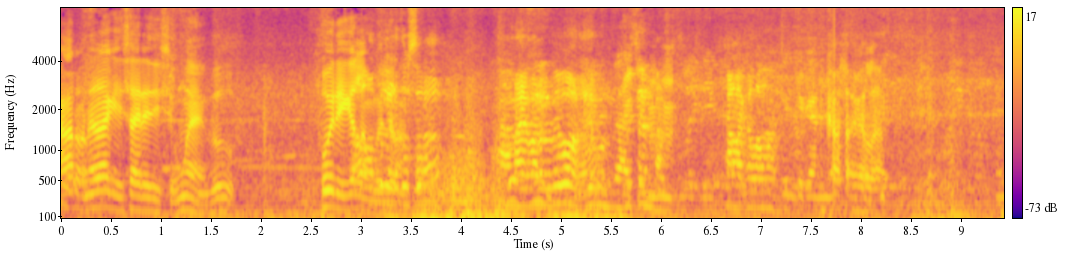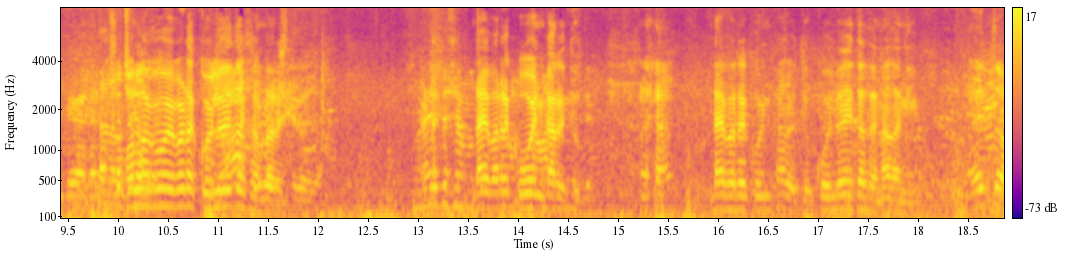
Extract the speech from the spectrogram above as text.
কারণের আগে সাইরে দিছি উমে গো পইরে গেলাম বলে ড্রাইভারে কোইন কার হইতো ড্রাইভারে কোন কার হইতো কইলো যাইতাছে না জানি এই তো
